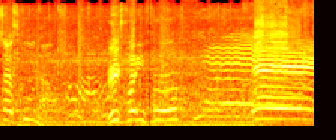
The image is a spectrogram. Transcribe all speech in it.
So cool now. Oh. Route 44. Yay!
